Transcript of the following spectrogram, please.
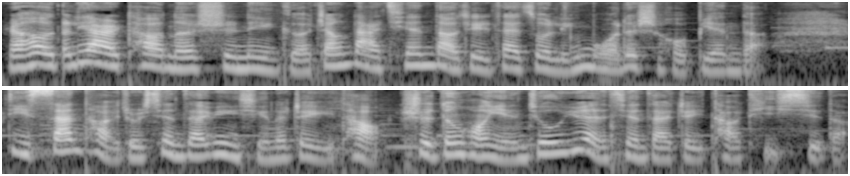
然后第二套呢是那个张大千到这里在做临摹的时候编的，第三套也就是现在运行的这一套是敦煌研究院现在这一套体系的，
